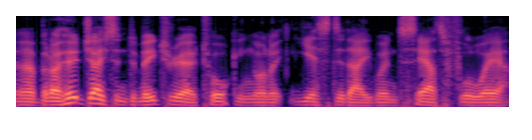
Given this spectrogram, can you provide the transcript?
Uh, but I heard Jason Demetriou talking on it yesterday when South flew out,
